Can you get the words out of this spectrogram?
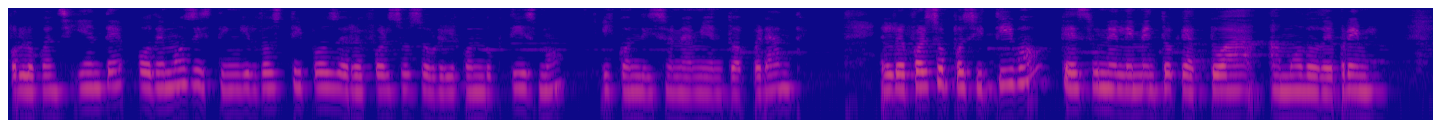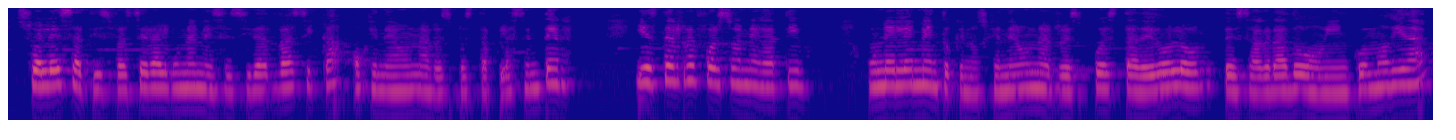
Por lo consiguiente, podemos distinguir dos tipos de refuerzos sobre el conductismo y condicionamiento operante. El refuerzo positivo, que es un elemento que actúa a modo de premio, suele satisfacer alguna necesidad básica o generar una respuesta placentera. Y está el refuerzo negativo, un elemento que nos genera una respuesta de dolor, desagrado o incomodidad.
